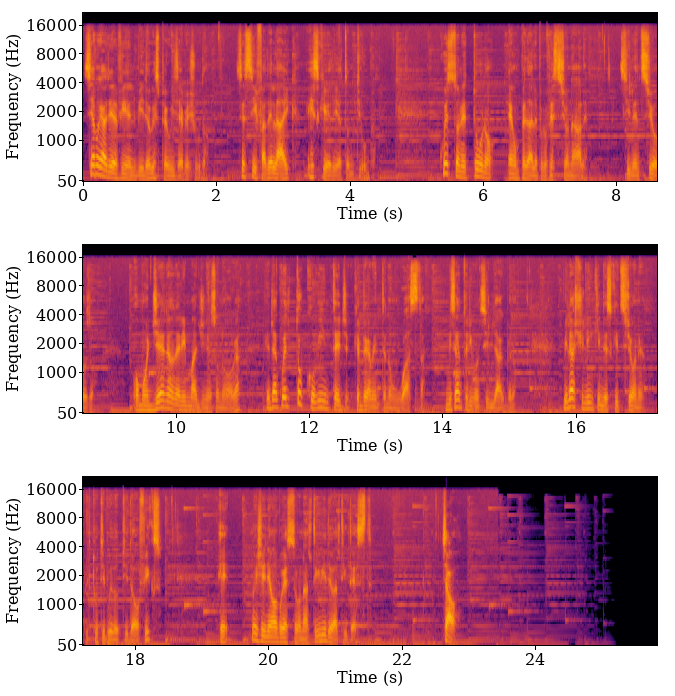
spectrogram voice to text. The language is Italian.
Siamo arrivati alla fine del video che spero vi sia piaciuto. Se sì fate like e iscrivetevi a TonTube. Questo Nettuno è un pedale professionale, silenzioso, omogeneo nell'immagine sonora e da quel tocco vintage che veramente non guasta. Mi sento di consigliarvelo. Vi lascio il link in descrizione per tutti i prodotti Dofix e noi ci vediamo presto con altri video e altri test. Ciao!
